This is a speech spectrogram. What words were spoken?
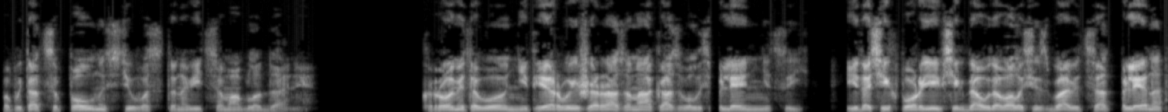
попытаться полностью восстановить самообладание. Кроме того, не первый же раз она оказывалась пленницей, и до сих пор ей всегда удавалось избавиться от плена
